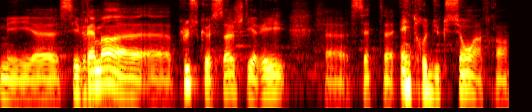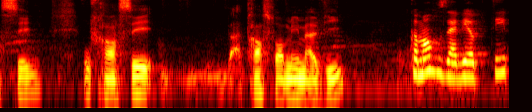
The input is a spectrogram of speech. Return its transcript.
Mais euh, c'est vraiment euh, euh, plus que ça, je dirais, cette introduction à français, au français a transformé ma vie. Comment vous avez opté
